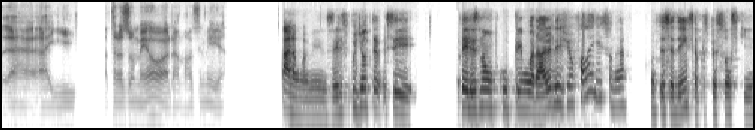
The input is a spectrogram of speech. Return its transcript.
eh, aí atrasou meia hora, 9h30. Ah não, eles podiam ter se se eles não cumprem o horário, eles deviam falar isso, né, com antecedência para as pessoas que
